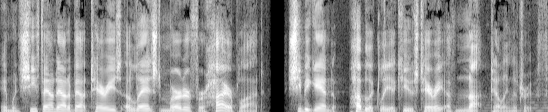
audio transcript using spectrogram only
And when she found out about Terri's alleged murder for hire plot, she began to publicly accuse Terri of not telling the truth.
